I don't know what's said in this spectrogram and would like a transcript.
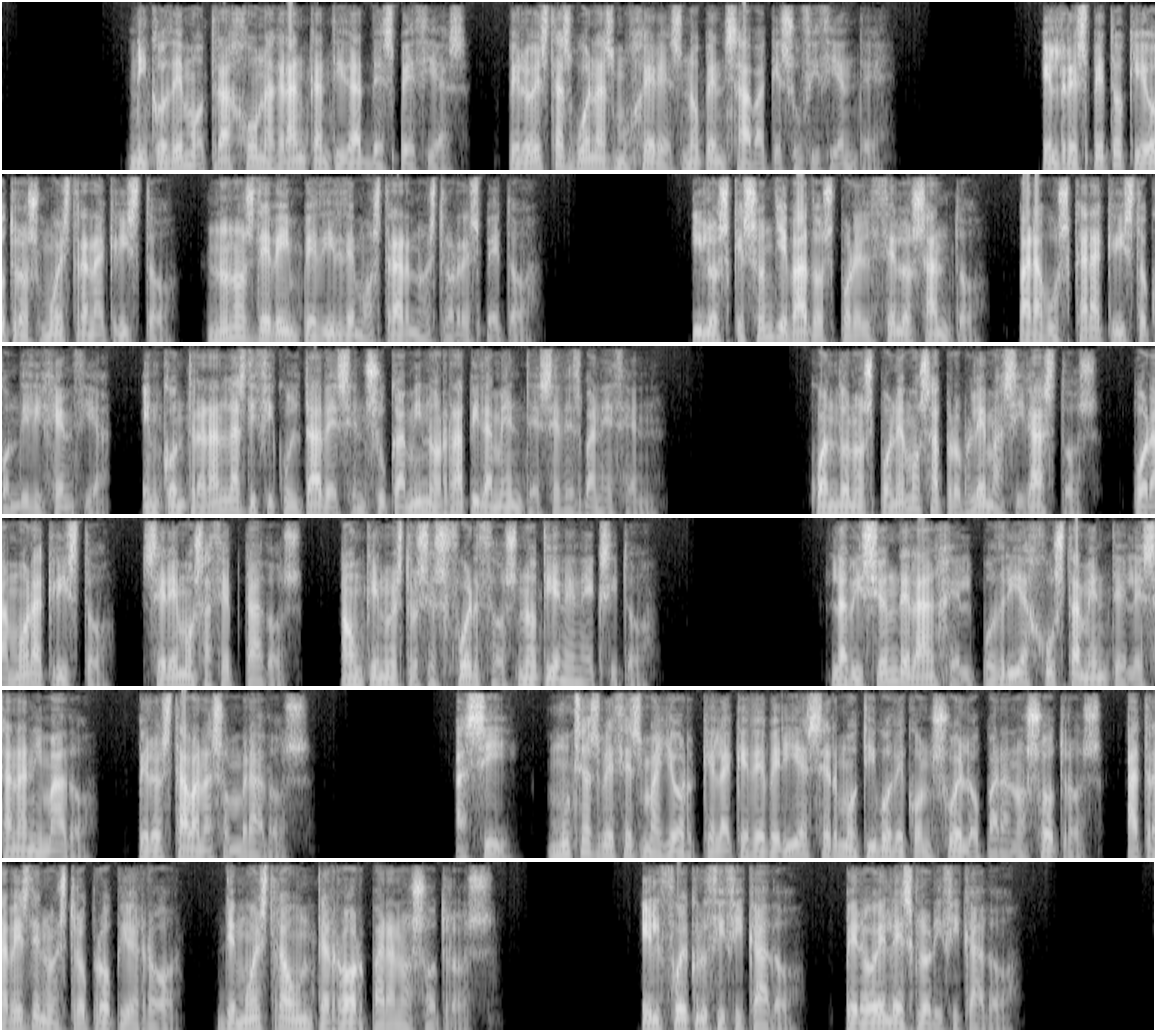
Nicodemo trajo una gran cantidad de especias, pero estas buenas mujeres no pensaba que suficiente. El respeto que otros muestran a Cristo, no nos debe impedir demostrar nuestro respeto. Y los que son llevados por el celo santo, para buscar a Cristo con diligencia, encontrarán las dificultades en su camino rápidamente se desvanecen. Cuando nos ponemos a problemas y gastos, por amor a Cristo, seremos aceptados, aunque nuestros esfuerzos no tienen éxito. La visión del ángel podría justamente les han animado, pero estaban asombrados. Así, muchas veces mayor que la que debería ser motivo de consuelo para nosotros, a través de nuestro propio error, demuestra un terror para nosotros. Él fue crucificado, pero Él es glorificado.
